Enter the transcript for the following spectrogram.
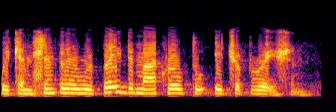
We can simply replay the macro to each operation.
